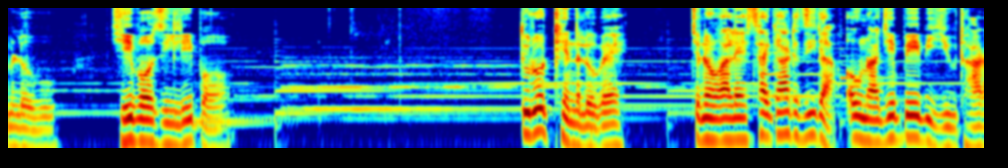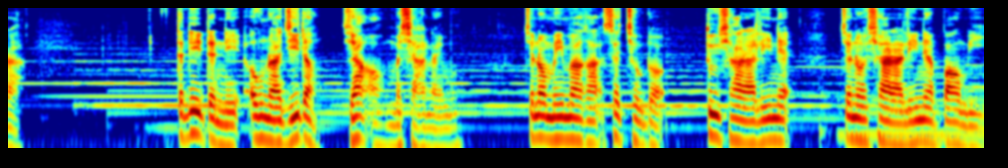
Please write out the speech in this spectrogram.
မလို့ဘူးရေပေါ်စီလေးပေါ်သူတို့ထင်တယ်လို့ပဲကျွန်တော်ကလည်းစိုက်ကားတစ်စီးတာအုံနာကြီးပေးပြီးယူထားတာတနေ့တနေ့အုံနာကြီးတောင်ရအောင်မရှာနိုင်ဘူးကျွန်တော်မိမကဆက်ချုပ်တော့သူရှာတာလေးနဲ့ကျွန်တော်ရှာတာလေးနဲ့ပေါင်းပြီး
